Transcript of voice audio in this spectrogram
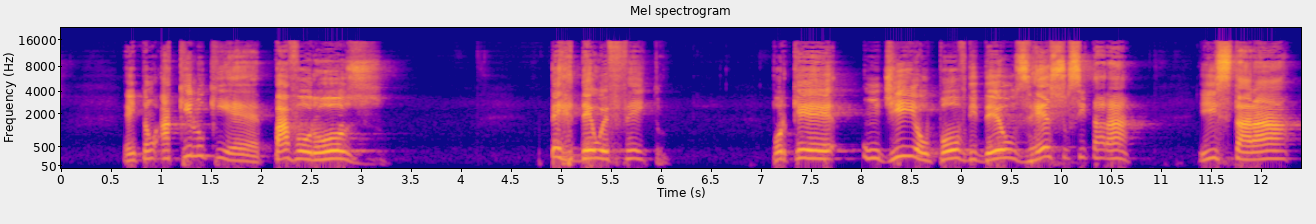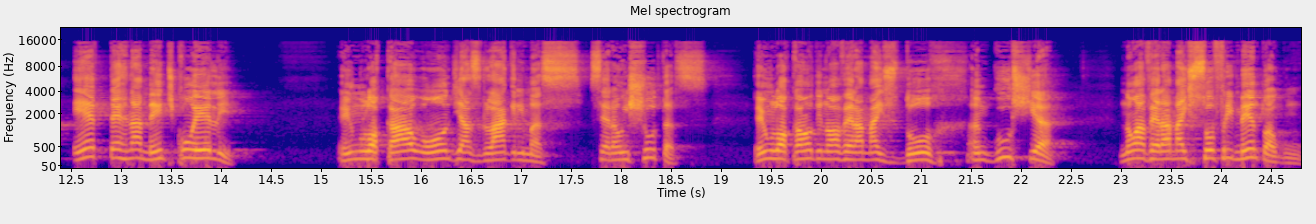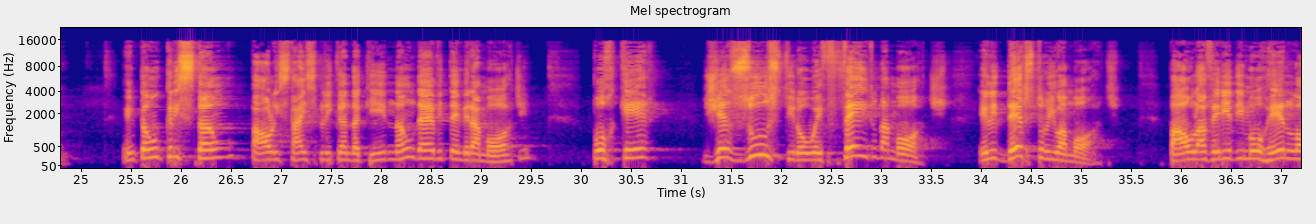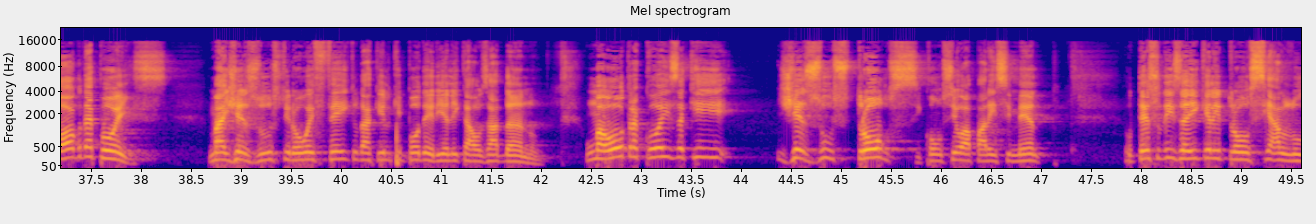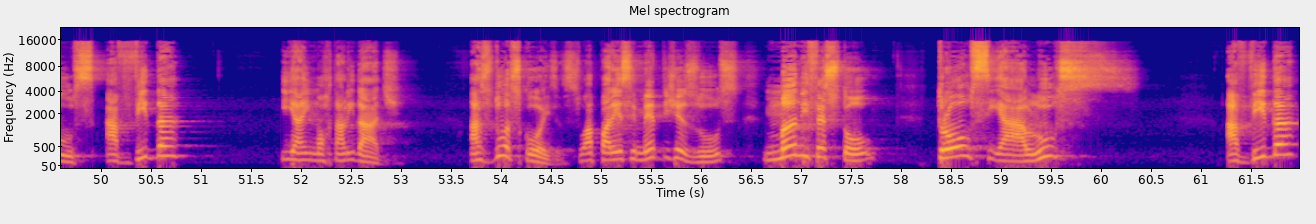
Então, aquilo que é pavoroso perdeu o efeito. Porque um dia o povo de Deus ressuscitará e estará eternamente com ele, em um local onde as lágrimas serão enxutas, em um local onde não haverá mais dor, angústia, não haverá mais sofrimento algum. Então o cristão, Paulo está explicando aqui, não deve temer a morte, porque Jesus tirou o efeito da morte, ele destruiu a morte. Paulo haveria de morrer logo depois, mas Jesus tirou o efeito daquilo que poderia lhe causar dano. Uma outra coisa que Jesus trouxe com o seu aparecimento, o texto diz aí que ele trouxe à luz a vida e a imortalidade. As duas coisas. O aparecimento de Jesus manifestou, trouxe à luz a vida,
